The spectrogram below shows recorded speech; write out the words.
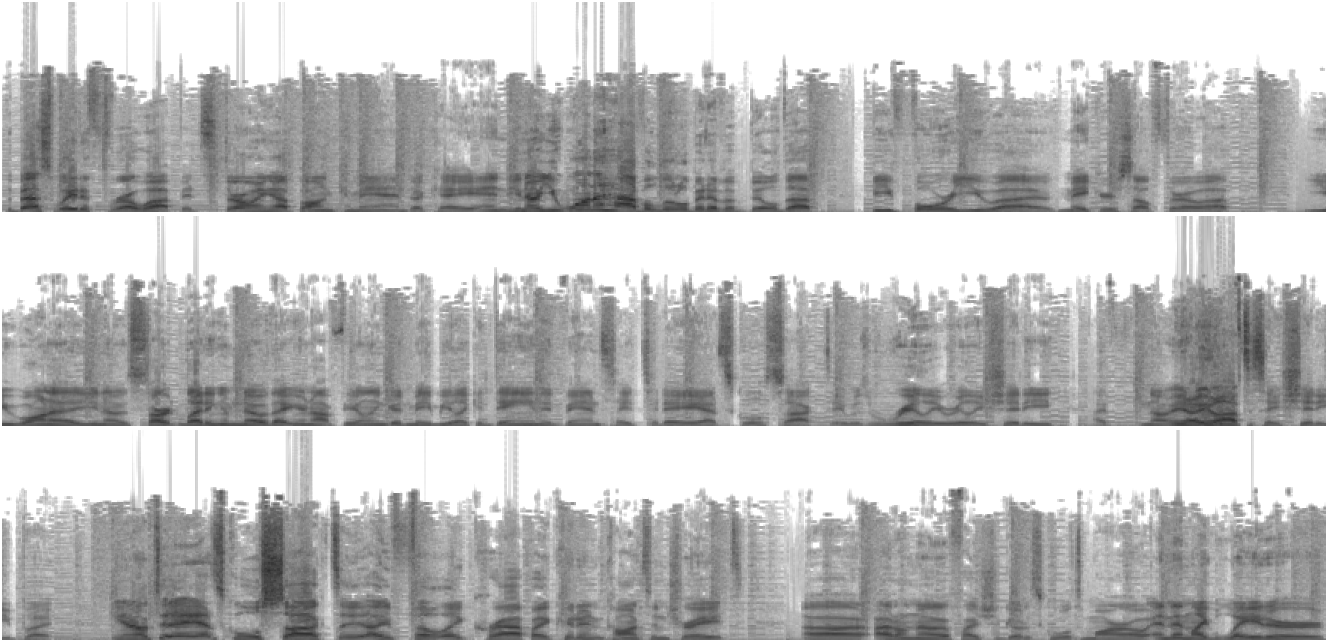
the best way to throw up, it's throwing up on command, okay? And, you know, you want to have a little bit of a build-up before you uh, make yourself throw up you want to, you know, start letting them know that you're not feeling good, maybe like a day in advance, say today at school sucked. It was really, really shitty. I, no, you know, you don't have to say shitty, but, you know, today at school sucked. I, I felt like crap. I couldn't concentrate. Uh, I don't know if I should go to school tomorrow. And then, like, later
